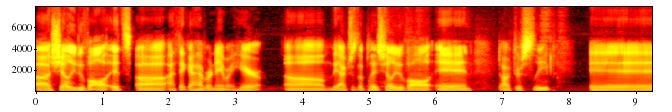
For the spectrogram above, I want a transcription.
uh, Shelley Duvall. It's uh, I think I have her name right here. Um, the actress that plays Shelley Duvall in Doctor Sleep is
